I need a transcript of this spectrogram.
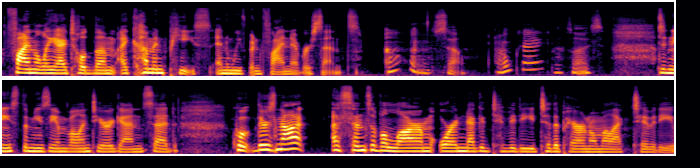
Finally, I told them I come in peace, and we've been fine ever since. Oh, So okay. that's nice. Denise, the museum volunteer again, said, quote, There's not a sense of alarm or negativity to the paranormal activity.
